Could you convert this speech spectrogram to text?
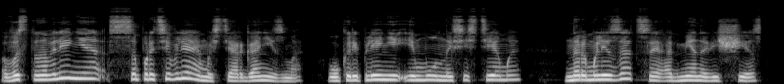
Восстановление сопротивляемости организма, укрепление иммунной системы, нормализация обмена веществ,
